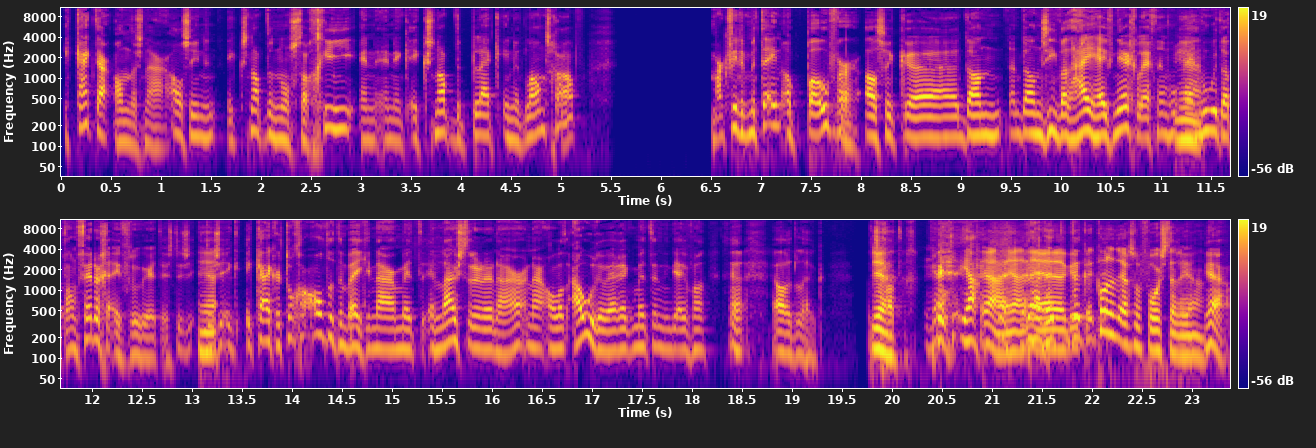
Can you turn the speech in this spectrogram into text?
Ik kijk daar anders naar. Als in, ik snap de nostalgie en, en ik, ik snap de plek in het landschap. Maar ik vind het meteen ook pover als ik eh, dan, dan zie wat hij heeft neergelegd en hoe, Ja. en hoe dat dan verder geëvolueerd is. Dus, Ja. dus ik, ik kijk er toch altijd een beetje naar met, en luister ernaar, naar al het oudere werk met een idee van, ja, oh, wat leuk. Wat Ja. schattig. Ja, ja, Ja, nee, dat- ik- dat- ik kon het ergens wel voorstellen, ja. ja.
